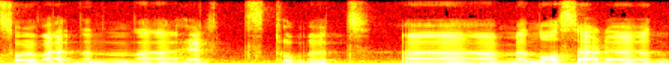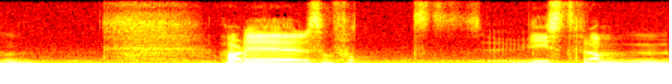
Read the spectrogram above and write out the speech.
så jo verdenen eh, helt tom ut. Uh, men nå ser det har de liksom fått vist fram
